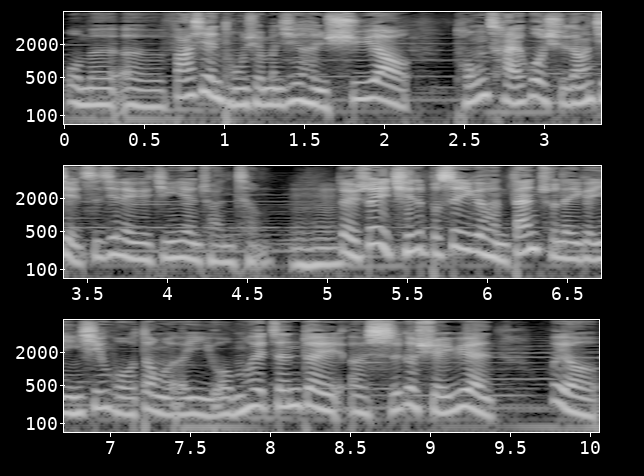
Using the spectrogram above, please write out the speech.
我们呃发现同学们其实很需要同才或学长姐之间的一个经验传承。嗯哼对，所以其实不是一个很单纯的一个迎新活动而已，我们会针对呃十个学院。会有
